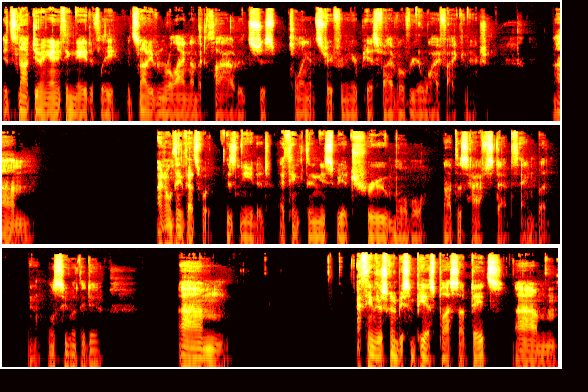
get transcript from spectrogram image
it's not doing anything natively. It's not even relying on the cloud. It's just pulling it straight from your PS5 over your Wi Fi connection. Um, I don't think that's what is needed. I think there needs to be a true mobile, not this half step thing, but you know, we'll see what they do. Um, I think there's going to be some PS Plus updates. Um,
